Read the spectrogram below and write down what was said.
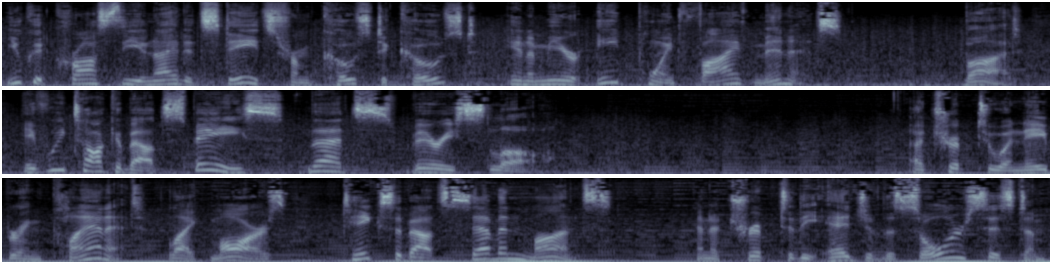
you could cross the United States from coast to coast in a mere 8.5 minutes. But if we talk about space, that's very slow. A trip to a neighboring planet, like Mars, takes about 7 months, and a trip to the edge of the solar system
